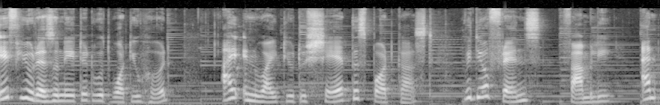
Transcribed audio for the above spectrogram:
If you resonated with what you heard, I invite you to share this podcast with your friends, family, and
